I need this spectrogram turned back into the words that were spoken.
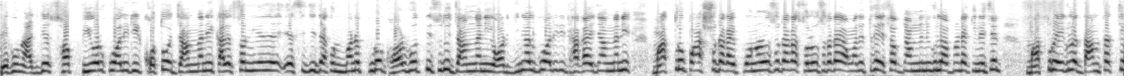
দেখুন, আজকে সব পিওর কোয়ালিটির কত জামদানি কালেকশন নিয়ে এসেছি। দেখুন মানে পুরো ঘর ভর্তি শুধু জামদানি অরিজিনাল কোয়ালিটি ঢাকায় জামদানি, মাত্র পাঁচশো টাকায়, পনেরোশো টাকা, ষোলোশো টাকায় আমাদের থেকে এসব জামদানিগুলো আপনারা কিনেছেন। মাত্র এগুলোর দাম থাকছে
